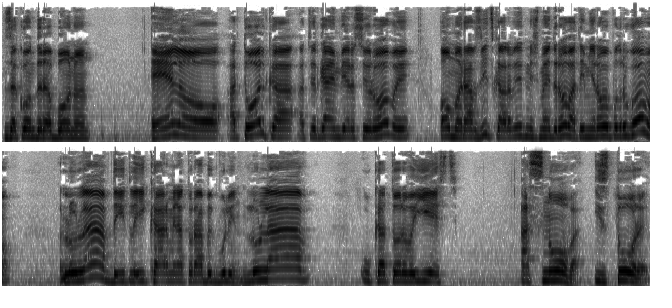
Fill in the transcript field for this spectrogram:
закон Дарабонан? Эло, а только отвергаем версию Ровы, Ома Равзвит сказал Равзвит Мишмей Рова, а ты мне Ровы по-другому. Лулав, да и кармина тура бигбулин. Лулав, у которого есть основа из Торы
